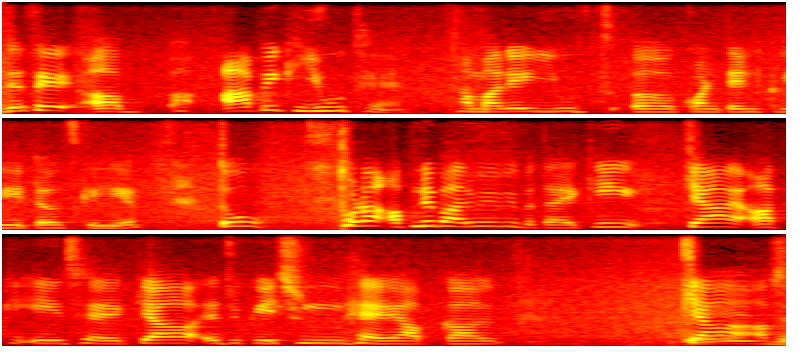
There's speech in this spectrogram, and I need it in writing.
जैसे अब आप एक यूथ हैं हमारे यूथ कंटेंट क्रिएटर्स के लिए। तो थोड़ा अपने बारे में भी बताएँ कि क्या आपकी एज है क्या एजुकेशन है आपका? क्या एज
